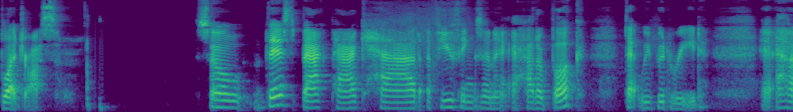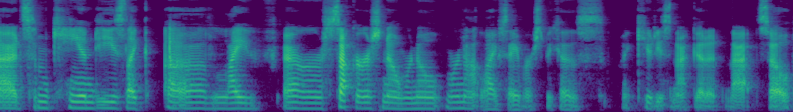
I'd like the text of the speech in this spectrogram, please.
blood draws. So this backpack had a few things in it. It had a book that we would read. It had some candies like uh life or suckers. No, we're no we're not lifesavers because my cutie's not good at that. So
